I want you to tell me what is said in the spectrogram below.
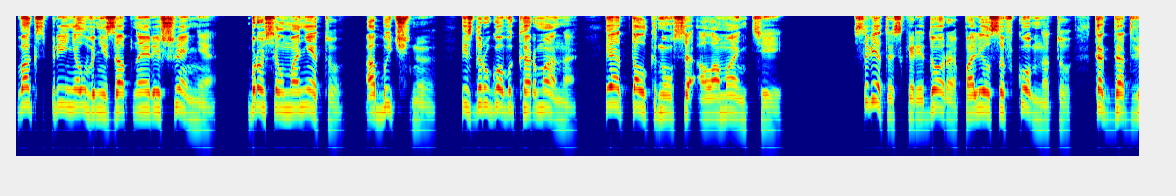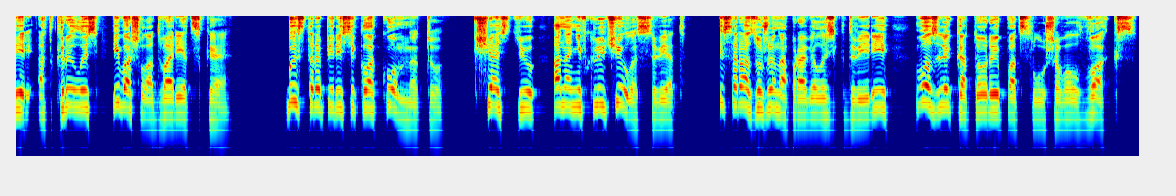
Вакс принял внезапное решение, бросил монету, обычную, из другого кармана, и оттолкнулся аламантией. Свет из коридора полился в комнату, когда дверь открылась и вошла дворецкая. Быстро пересекла комнату, К счастью, она не включила свет и сразу же направилась к двери, возле которой подслушивал Вакс.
